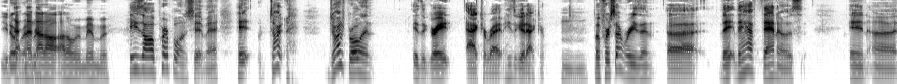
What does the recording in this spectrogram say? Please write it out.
you don't not, not, not all. I don't remember. He's all purple and shit, man. He, talk, Josh Brolin is a great actor, right? He's a good actor. hmm But for some reason, uh, they they have Thanos in uh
